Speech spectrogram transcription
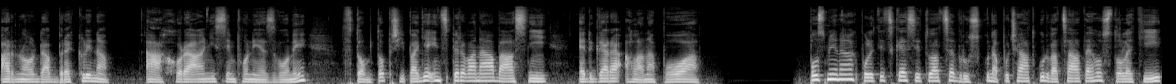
Arnolda Brecklina a chorální symfonie zvony, v tomto případě inspirovaná básní Edgara Alana Poa. Po změnách politické situace v Rusku na počátku 20. století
